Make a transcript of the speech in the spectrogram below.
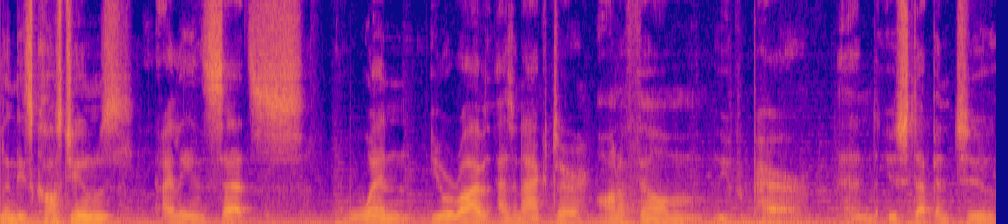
Lindy's costumes, Aline's sets, when you arrive as an actor on a film, you prepare and you step into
